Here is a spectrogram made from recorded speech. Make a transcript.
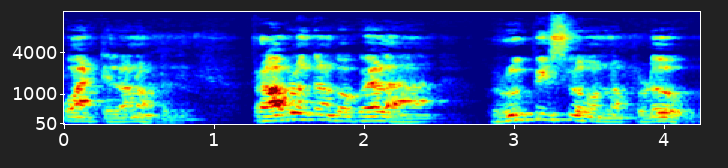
క్వాంటిటీలోనే ఉంటుంది. ప్రాబ్లం కనుక ఒకవేళ రూపీస్లో ఉన్నప్పుడు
